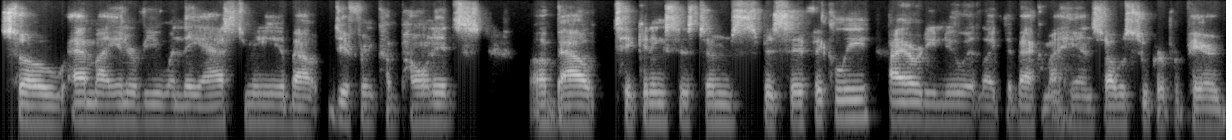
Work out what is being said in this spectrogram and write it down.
So at my interview, when they asked me about different components about ticketing systems specifically, I already knew it like the back of my hand. So I was super prepared.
